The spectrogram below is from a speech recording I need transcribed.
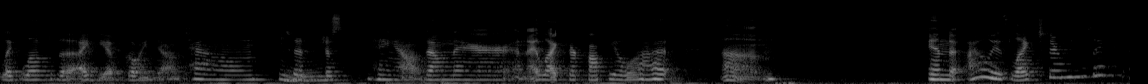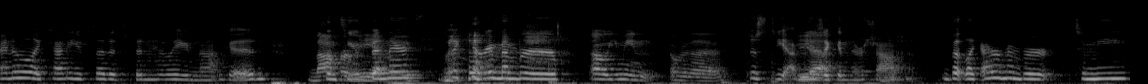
like loved the idea of going downtown to Mhm. just hang out down there and I like their coffee a lot. Um and I always liked their music. I know like Hattie you've said it's been really not good. Not Since for you've me, been there. But I can't remember Oh, you mean over the? just yeah, Yeah. music in their shop. But like I remember to me,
